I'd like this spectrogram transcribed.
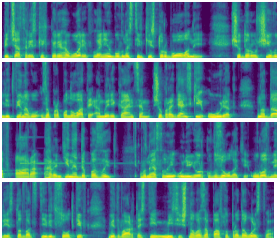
Під час ризьких переговорів Ленін був настільки стурбований, що доручив Літвінову запропонувати американцям, щоб радянський уряд надав Ара гарантійний депозит, внесений у Нью-Йорку в золоті у розмірі 120% від вартості місячного запасу продовольства,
